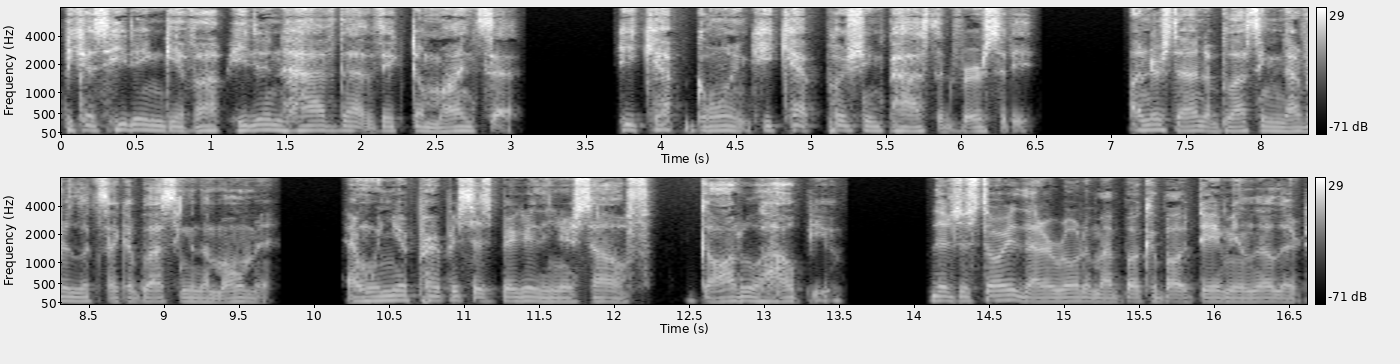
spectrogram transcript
because he didn't give up. He didn't have that victim mindset. He kept going. He kept pushing past adversity. Understand a blessing never looks like a blessing in the moment. And when your purpose is bigger than yourself, God will help you. There's a story that I wrote in my book about Damian Lillard.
